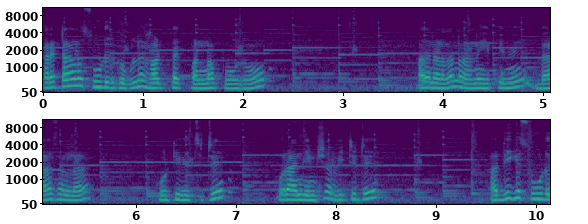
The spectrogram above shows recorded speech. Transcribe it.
கரெக்டான சூடு இருக்கக்குள்ளே ஹாட் பேக் பண்ணால் போதும். அதனால தான் நான் எப்பயுமே பேசனில் கொட்டி வச்சுட்டு ஒரு அஞ்சு நிமிஷம் விட்டுட்டு அதிக சூடு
